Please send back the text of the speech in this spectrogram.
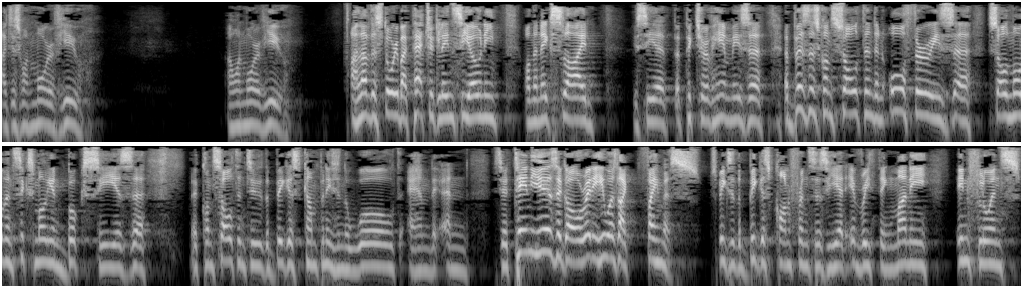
I just want more of you. I want more of you. I love the story by Patrick Lencioni on the next slide. You see a, a picture of him. He's a, a, business consultant, an author. He's uh, sold more than six million books. He is a, a, consultant to the biggest companies in the world. And and so ten years ago already, he was like famous. Speaks at the biggest conferences. He had everything: money, influence,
